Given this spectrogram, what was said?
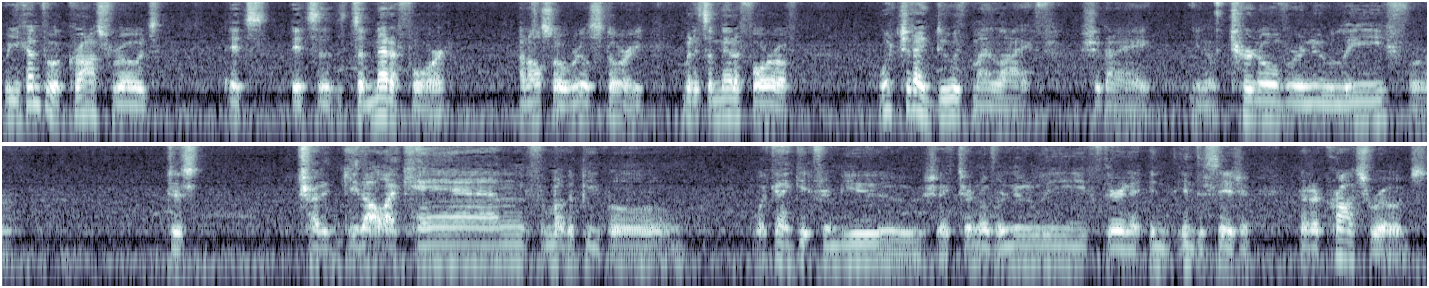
When you come to a crossroads, it's it's a, it's a metaphor, and also a real story, but it's a metaphor of what should I do with my life? Should I, you know, turn over a new leaf, or just try to get all I can from other people? What can I get from you? Should I turn over a new leaf? They're in an indecision. They're at a crossroads.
